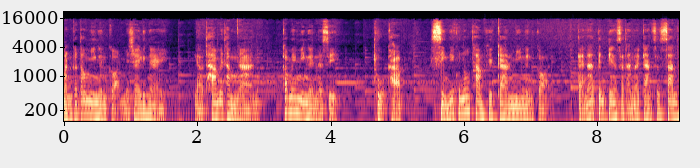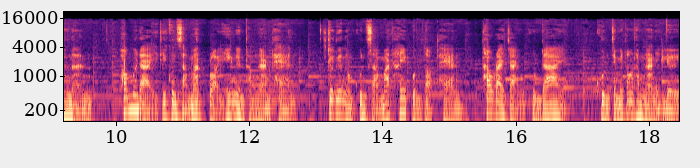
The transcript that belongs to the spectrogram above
มันก็ต้องมีเงินก่อนไม่ใช่หรือไง แล้วถ้าไม่ทำงาน ก็ไม่มีเงินนะสิ ถูกครับ สิ่งที่คุณต้องทำคือการมีเงินก่อน แต่นั่นเป็นเพียงสถานการณ์สั้นๆ เท่านั้น เพราะเมื่อใดที่คุณสามารถปล่อยให้เงินทำงานแทนจนเงินของคุณสามารถให้ผลตอบแทน เท่ารายจ่ายของคุณได้ คุณจะไม่ต้องทำงานอีกเลย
